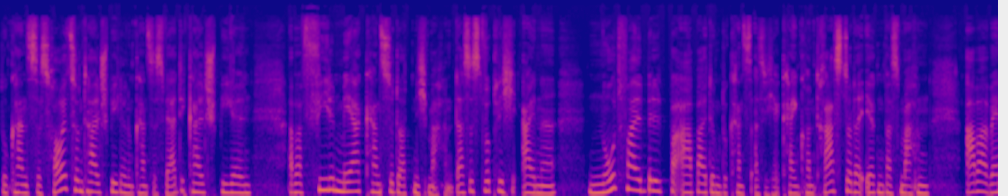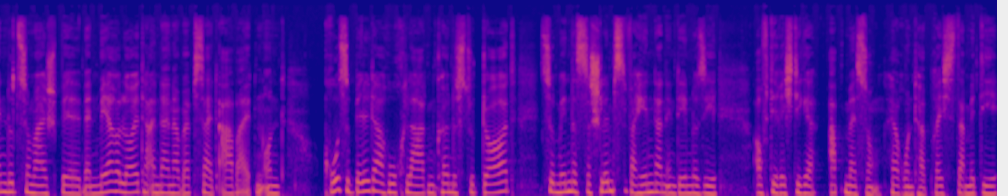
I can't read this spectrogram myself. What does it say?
Du kannst es horizontal spiegeln, du kannst es vertikal spiegeln, aber viel mehr kannst du dort nicht machen. Das ist wirklich eine Notfallbildbearbeitung. Du kannst also hier kein Kontrast oder irgendwas machen. Aber wenn du zum Beispiel, wenn mehrere Leute an deiner Website arbeiten und große Bilder hochladen, könntest du dort zumindest das Schlimmste verhindern, indem du sie auf die richtige Abmessung herunterbrichst, damit die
